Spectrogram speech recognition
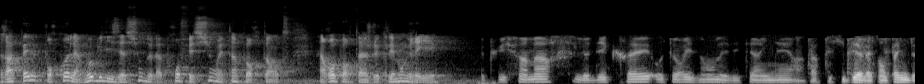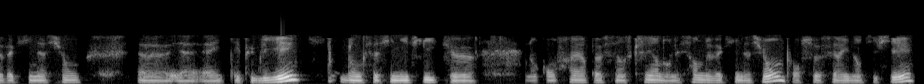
rappelle pourquoi la mobilisation de la profession est importante. Un reportage de Clément Grillet. Depuis fin mars, le décret autorisant les vétérinaires à participer à la campagne de vaccination euh, a été publié. Donc ça signifie que nos confrères peuvent s'inscrire dans les centres de vaccination pour se faire identifier.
